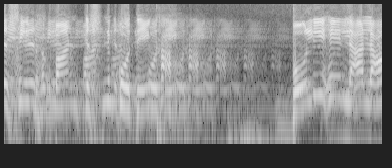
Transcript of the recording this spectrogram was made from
जैसे भगवान कृष्ण को देखा, बोली, है लाला,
